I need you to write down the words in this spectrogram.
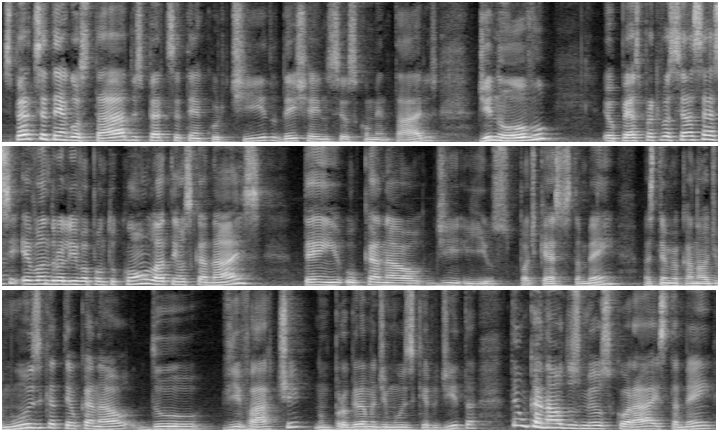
Espero que você tenha gostado, espero que você tenha curtido. Deixe aí nos seus comentários. De novo, eu peço para que você acesse evandroliva.com, lá tem os canais, tem o canal de e os podcasts também, mas tem o meu canal de música, tem o canal do Vivate, num programa de música erudita, tem um canal dos meus corais também,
